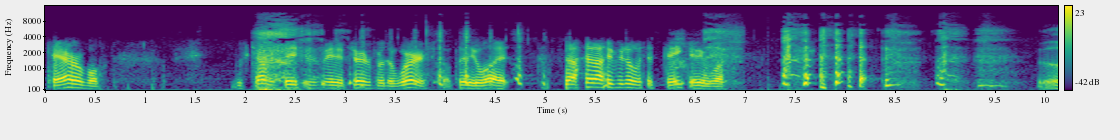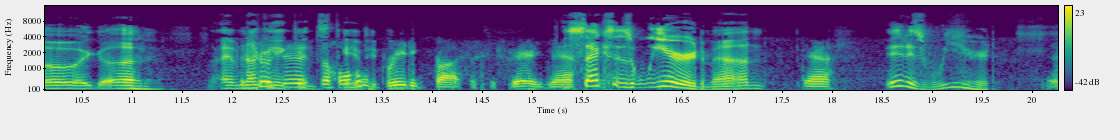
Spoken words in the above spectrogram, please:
terrible. This conversation has made a turn for the worse. I'll tell you what. I don't even know what to think anymore. oh my god. I have The nothing truth is, against the gay whole people. breeding process is very nasty. Sex is weird, man. Yeah, It is weird. yeah.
